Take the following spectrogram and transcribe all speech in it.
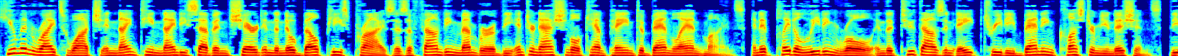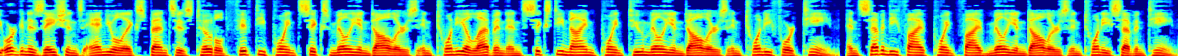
Human Rights Watch in 1997 shared in the Nobel Peace Prize as a founding member of the International Campaign to Ban Landmines, and it played a leading role in the 2008 treaty banning cluster munitions. The organization's annual expenses totaled $50.6 million in 2011 and $69.2 million in 2014, and $75.5 million in 2017.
